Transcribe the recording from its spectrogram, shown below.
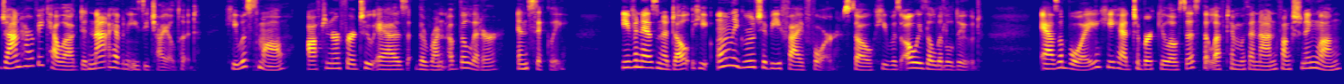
John Harvey Kellogg did not have an easy childhood. He was small, often referred to as the runt of the litter, and sickly. Even as an adult, he only grew to be 5'4, so he was always a little dude. As a boy, he had tuberculosis that left him with a non functioning lung.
